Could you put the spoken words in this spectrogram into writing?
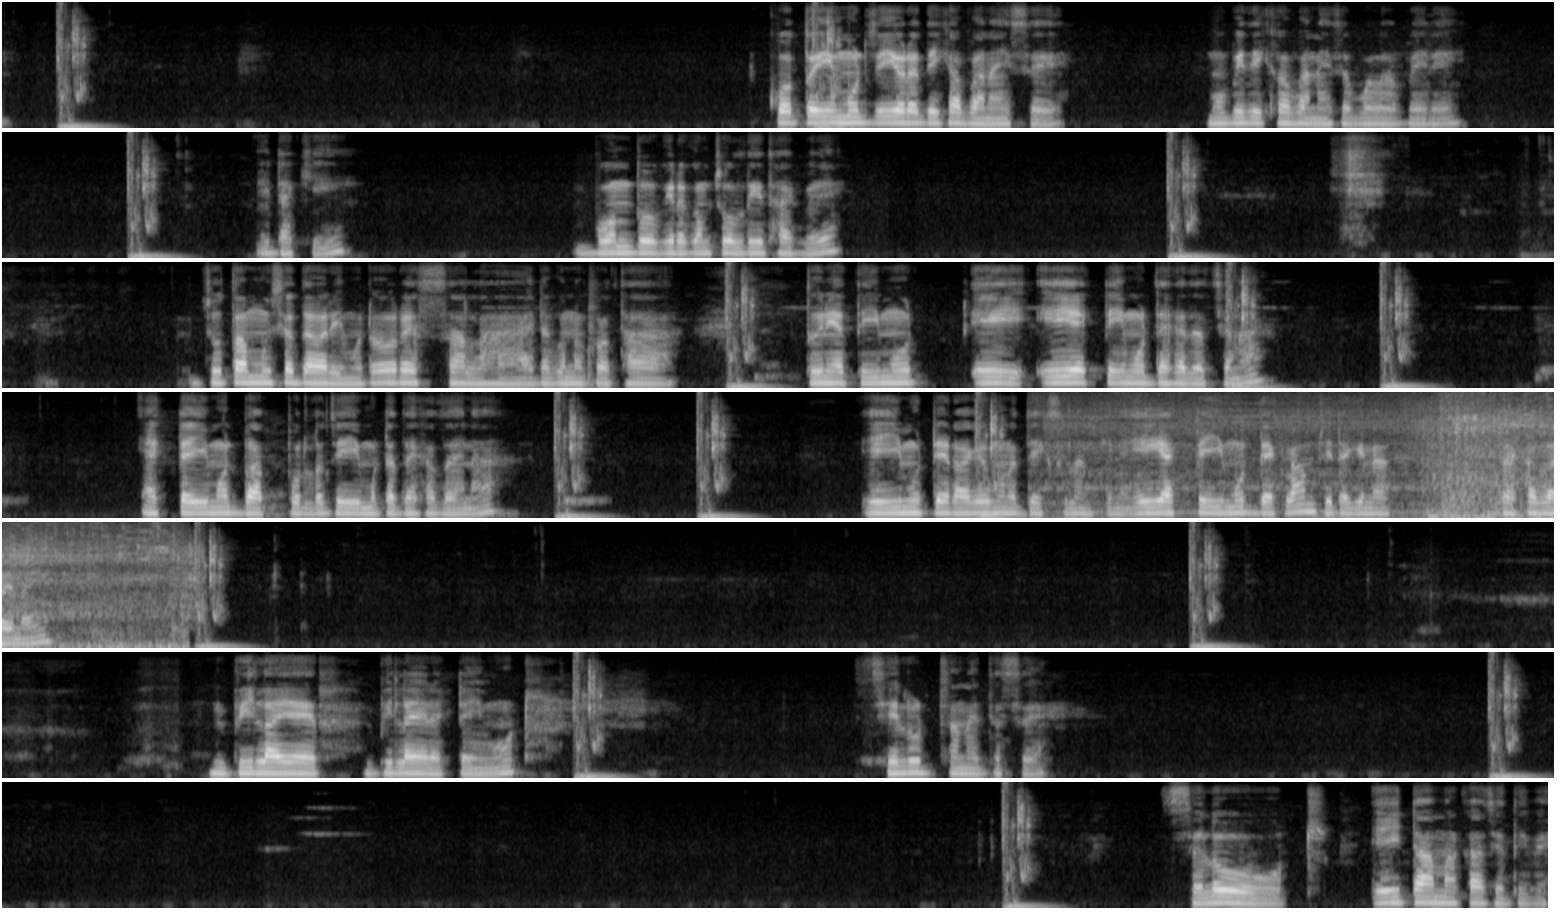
কত ইমোট যে ওরা দেখা বানাইছে। মুভি দেখা বানাইছে বলার বাইরে। এটা কি? বন্দুক এরকম চলতেই থাকবে। জুতা মুছে দেওয়ার ইমোট। ওরে সালা, এটা কোনো কথা। দুনিয়াতে ইমোট এই এই একটা ইমোট দেখা যাচ্ছে না? একটা ইমোট বাদ পড়ল যে ইমোটটা দেখা যায় না। এই ইমোটের আগে মনে দেখছিলাম কিনা। এই একটা ইমোট দেখলাম যেটা কিনা দেখা যায় নাই। বিলায়ের বিলায়ের একটা ইমোট। সেলুট জানাইতেছে। সেলুট এইটা আমার কাছে দিবে।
